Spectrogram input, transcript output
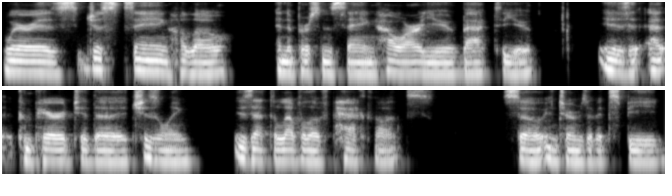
Whereas just saying hello and the person saying, How are you? back to you is at, compared to the chiseling is at the level of packed thoughts. So, in terms of its speed.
